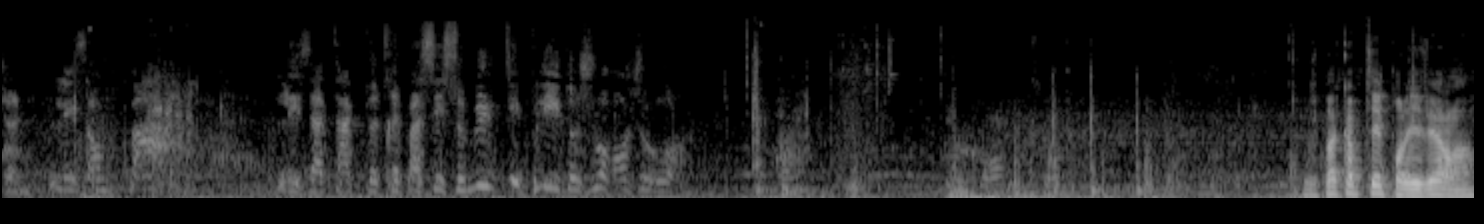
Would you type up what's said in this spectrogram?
Je ne plaisante pas. Les attaques de trépassés se multiplient de jour en jour J'ai pas capté pour les verres là.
